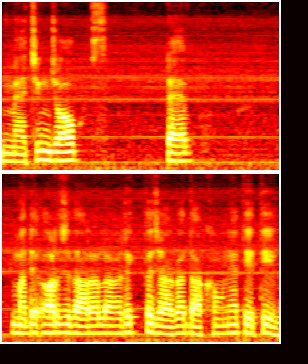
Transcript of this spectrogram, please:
मॅचिंग जॉब्स टॅबमध्ये अर्जदाराला रिक्त जागा दाखवण्यात येतील.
